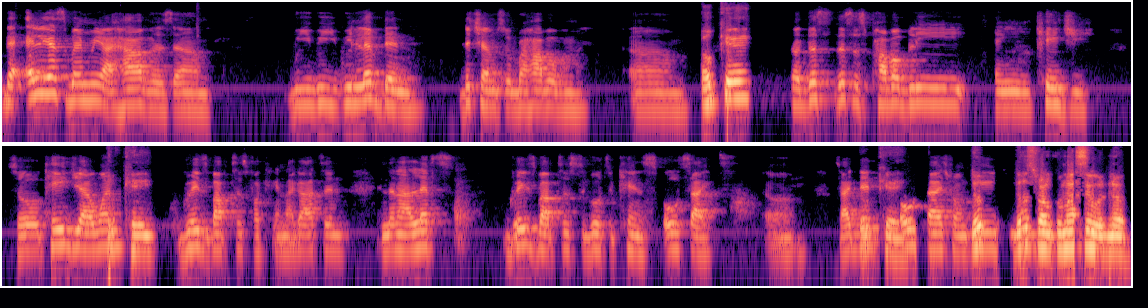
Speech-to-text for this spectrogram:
the earliest memory I have is um we we we lived in the Ditcham so Brahabo. Um Okay, so this this is probably in KG. So KG I went okay, Grace Baptist for kindergarten, and then I left Grace Baptist to go to Kent's old site. Um, so I did Okay. old site from Tho- KG. those from Kumasi would know.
